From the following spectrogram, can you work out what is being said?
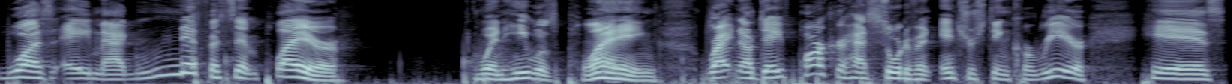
was a magnificent player when he was playing. Right now, Dave Parker has sort of an interesting career. His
